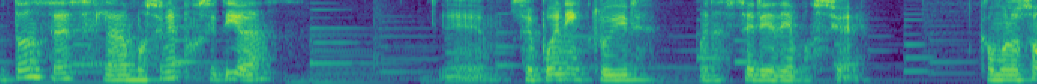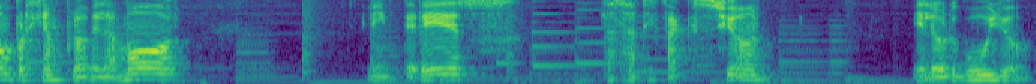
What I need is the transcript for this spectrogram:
Entonces, las emociones positivas eh, se pueden incluir una serie de emociones, como lo son, por ejemplo, el amor, el interés, la satisfacción, el orgullo,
